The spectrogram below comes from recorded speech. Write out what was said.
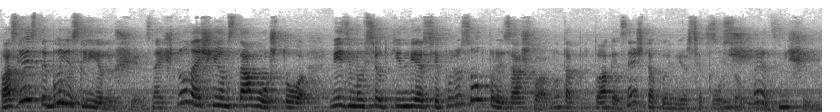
Последствия были следующие. Значит, ну начнем с того, что, видимо, все-таки инверсия полюсов произошла, ну так предполагается. Знаешь, что такое инверсия полюсов? Смещение. Да, это смещение.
